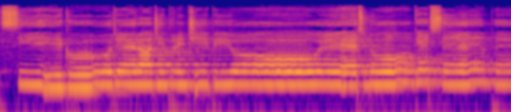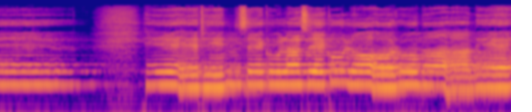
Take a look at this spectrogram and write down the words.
sicut erat in principio et in saecula saeculorum. Amen.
